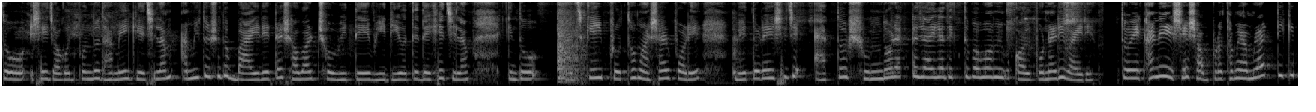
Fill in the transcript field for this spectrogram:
তো সেই জগৎবন্ধু ধামেই গিয়েছিলাম। আমি তো শুধু বাইরেটা সবার ছবিতে, ভিডিওতে দেখেছিলাম। কিন্তু আজকেই প্রথম আসার পরে ভেতরে এসে যে এত সুন্দর একটা জায়গা দেখতে পাবো আমি কল্পনারই বাইরে। তো এখানে এসে সব প্রথমে আমরা টিকিট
